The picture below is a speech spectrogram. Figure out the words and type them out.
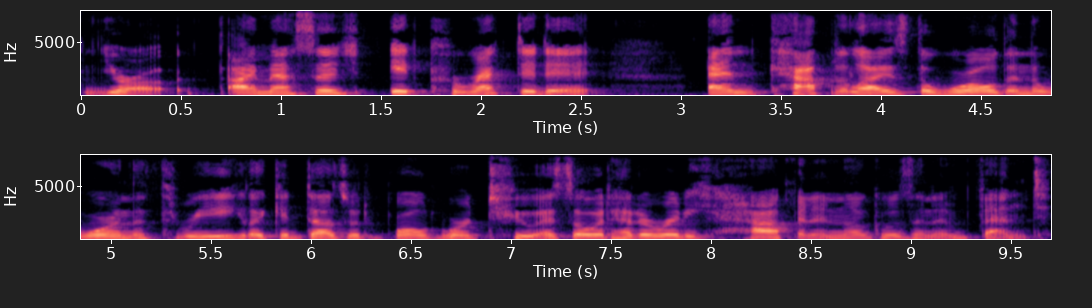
your iMessage, it corrected it and capitalized the world and the war and the three like it does with World War II as though it had already happened and like it was an event,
